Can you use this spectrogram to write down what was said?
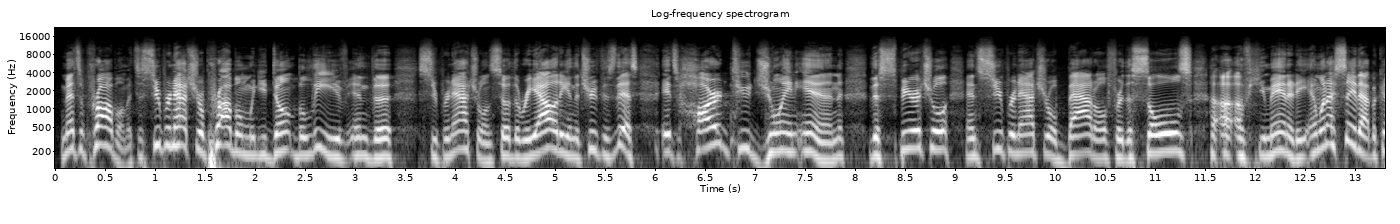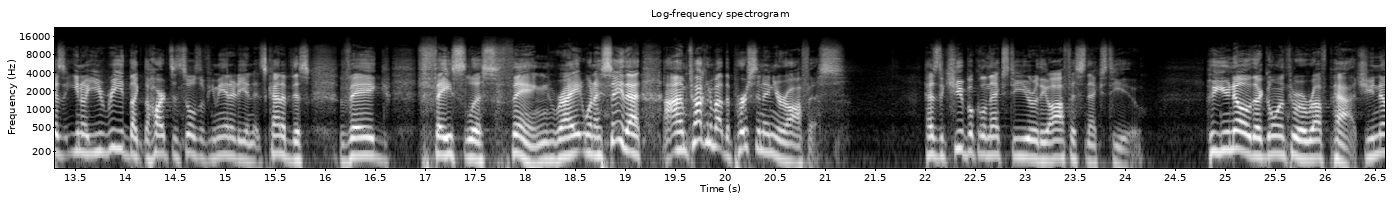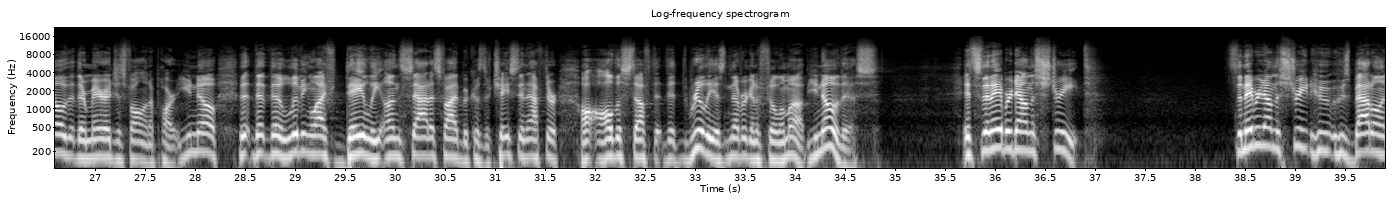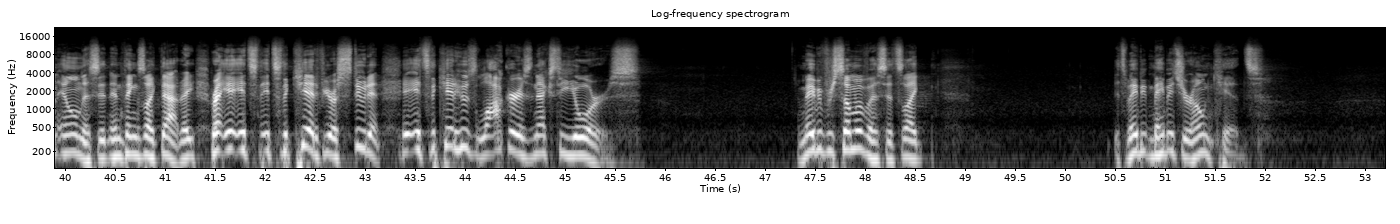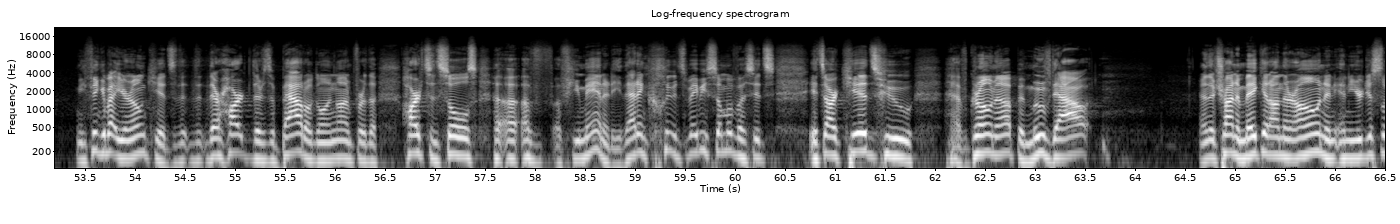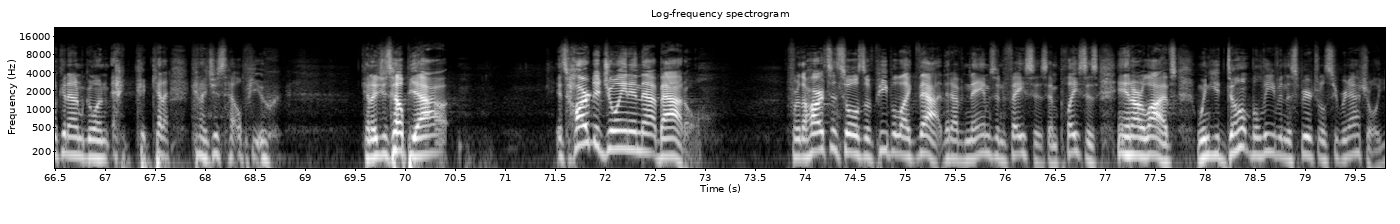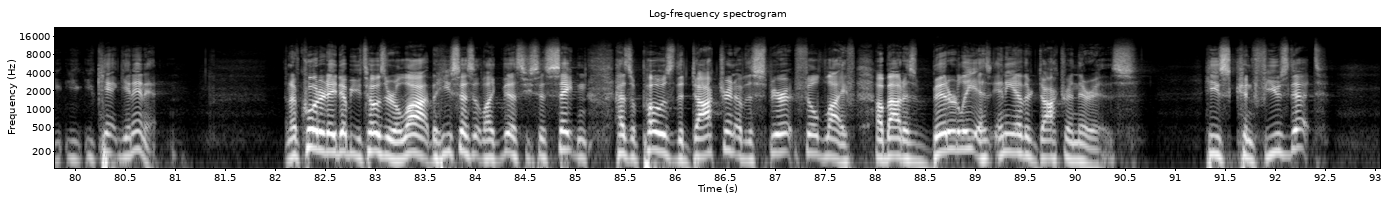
And that's a problem. It's a supernatural problem when you don't believe in the supernatural. And so the reality and the truth is this it's hard to join in the spiritual and supernatural battle for the souls uh, of humanity. And when I say that, because you know, you read like the hearts and souls of humanity, and it's kind of this vague, faceless thing, right? When I say that, I'm talking about the person in your office, has the cubicle next to you or the office next to you who you know they're going through a rough patch. You know that their marriage is falling apart. You know that, that they're living life daily unsatisfied because they're chasing after all, the stuff that, that really is never going to fill them up. You know this. It's the neighbor down the street. It's the neighbor down the street who, who's battling illness and, and things like that, right? right? It's, it's the kid, if you're a student, it's the kid whose locker is next to yours. Maybe for some of us, it's like, it's maybe, maybe it's your own kids you think about your own kids, their heart, there's a battle going on for the hearts and souls uh, uh, of, of humanity. That includes maybe some of us, it's, it's our kids who have grown up and moved out and they're trying to make it on their own, and, and you're just looking at them going, can I, can I just help you? Can I just help you out? It's hard to join in that battle for the hearts and souls of people like that, that have names and faces and places in our lives. When you don't believe in the spiritual and supernatural, you, you, you can't get in it. And I've quoted A.W. Tozer a lot, but he says it like this He says, Satan has opposed the doctrine of the spirit filled life about as bitterly as any other doctrine there is. He's confused it.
